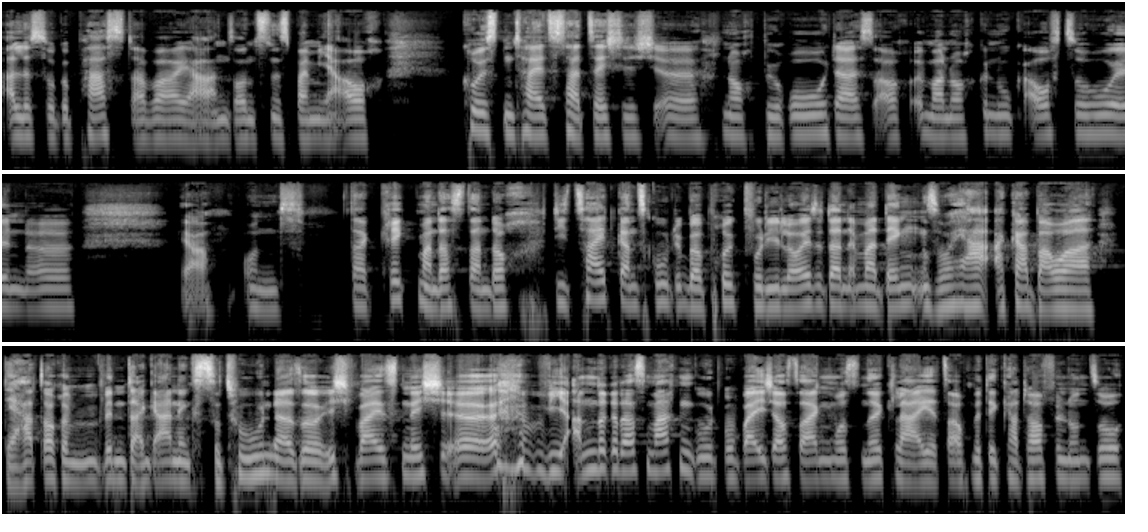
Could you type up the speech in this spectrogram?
alles so gepasst. Aber ja, ansonsten ist bei mir auch größtenteils tatsächlich äh, noch Büro, da ist auch immer noch genug aufzuholen. Äh, ja, und da kriegt man das dann doch die Zeit ganz gut überbrückt, wo die Leute dann immer denken, so ja, Ackerbauer, der hat doch im Winter gar nichts zu tun. Also ich weiß nicht, äh, wie andere das machen. Gut, wobei ich auch sagen muss, ne, klar, jetzt auch mit den Kartoffeln und so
